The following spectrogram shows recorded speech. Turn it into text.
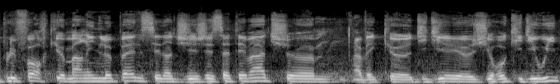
plus fort que Marine Le Pen? C'est notre GG 7 et match euh, avec euh, Didier Giraud qui dit oui.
